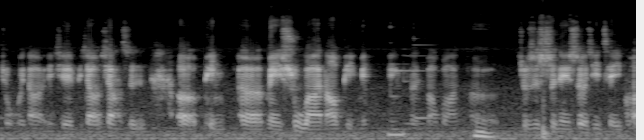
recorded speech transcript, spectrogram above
就回到一些比较像是呃平呃美术啊，然后平面评分，包括呃。就是室内设计这一块。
